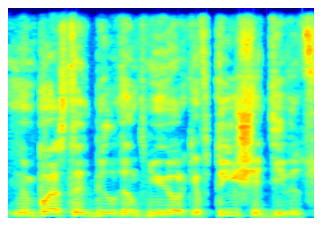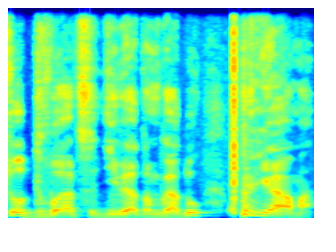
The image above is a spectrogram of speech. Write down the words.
Empire State Building в Нью-Йорке в 1929 году прямо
